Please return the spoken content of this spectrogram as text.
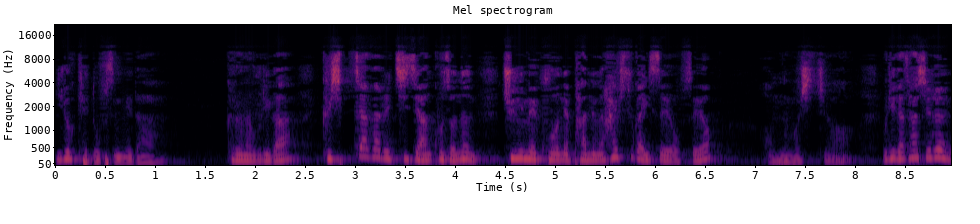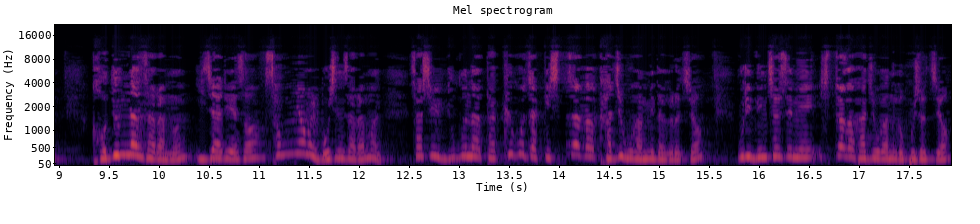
이렇게 높습니다. 그러나 우리가 그 십자가를 지지 않고서는 주님의 구원에 반응을 할 수가 있어요, 없어요? 없는 것이죠. 우리가 사실은 거듭난 사람은 이 자리에서 성령을 모신 사람은 사실 누구나 다 크고 작게 십자가 가지고 갑니다. 그렇죠? 우리 민철쌤이 십자가 가지고 가는 거 보셨죠?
